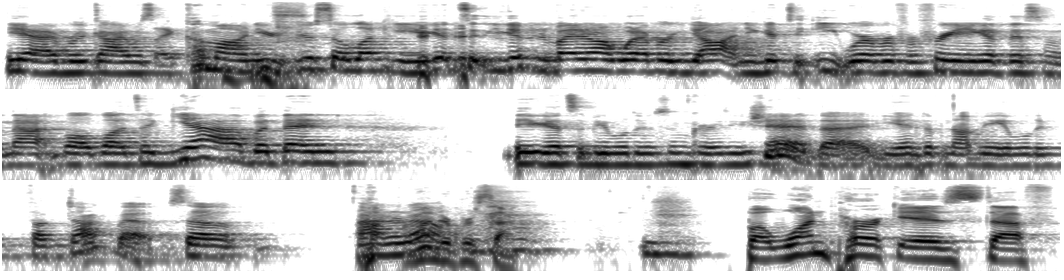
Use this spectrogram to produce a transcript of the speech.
Yeah, every guy was like, "Come on, you're, you're so lucky. You get to you get invited on whatever yacht, and you get to eat wherever for free, and you get this and that, and blah blah." It's like, yeah, but then you get some people doing some crazy shit that you end up not being able to fucking talk about. So I don't know. Hundred percent. But one perk is Steph,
